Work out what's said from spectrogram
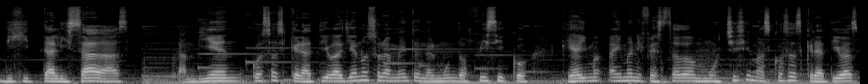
digitalizadas, también cosas creativas, ya no solamente en el mundo físico, que hay, manifestado muchísimas cosas creativas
